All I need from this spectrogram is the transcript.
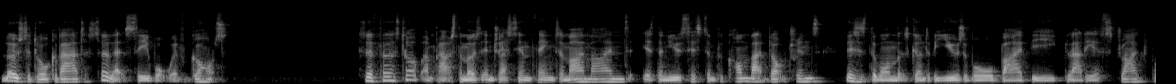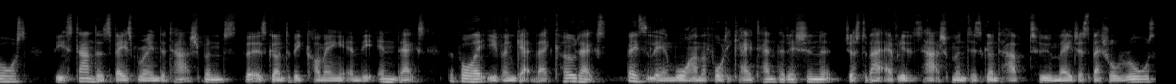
Loads to talk about, so let's see what we've got. So first up, and perhaps the most interesting thing to my mind, is the new system for combat doctrines. This is the one that's going to be usable by the Gladius Strike Force, the standard Space Marine detachment that is going to be coming in the Index before they even get their Codex. Basically in Warhammer 40k 10th edition, just about every detachment is going to have two major special rules,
